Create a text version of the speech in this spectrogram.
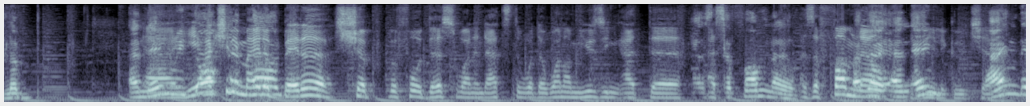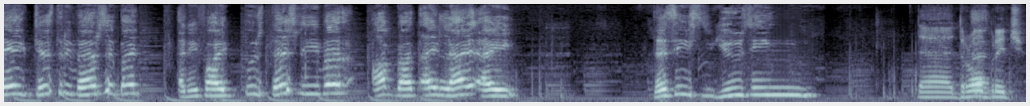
blimp. And then Uh, we he actually made a better ship before this one, and that's the the one I'm using at the as as, a thumbnail. as a thumbnail. Okay, and then really good ship. there, just reverse a bit, and if I push this lever, I've got a a. This is using The drawbridge.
